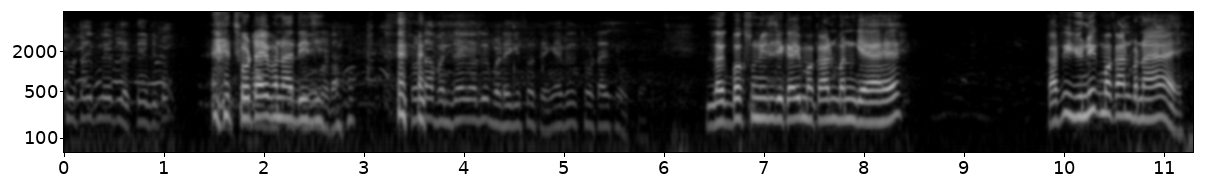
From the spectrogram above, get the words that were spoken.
छोटा ही प्लेट लेते हैं अभी तो। छोटा ही बना दीजिए। छोटा बन जाएगा अभी बड़े की सोचेंगे अभी तो छोटा ही सोचते हैं। लगभग सुनील जी का ही मकान बन गया है। काफ़ी यूनिक मकान बनाया है।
